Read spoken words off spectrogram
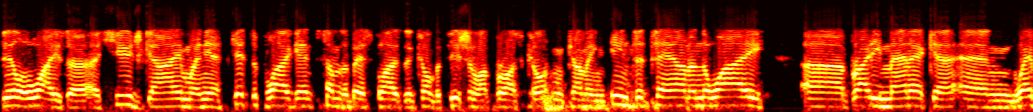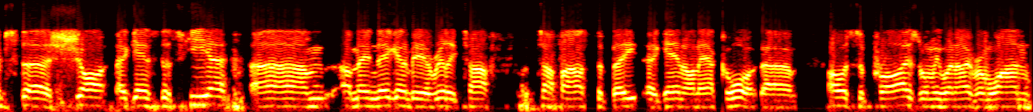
still always a, a, huge game when you get to play against some of the best players in the competition, like Bryce Cotton coming into town, and the way. Uh, Brady Manek and Webster shot against us here. Um, I mean, they're going to be a really tough, tough ass to beat again on our court. Um, I was surprised when we went over and won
